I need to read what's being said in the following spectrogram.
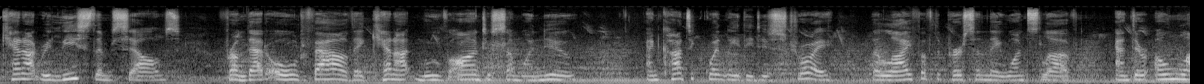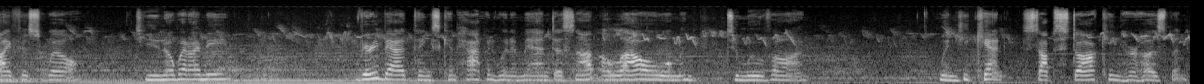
cannot release themselves from that old vow. They cannot move on to someone new. And consequently, they destroy the life of the person they once loved and their own life as well. Do you know what I mean? Very bad things can happen when a man does not allow a woman to move on when he can't stop stalking her husband,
